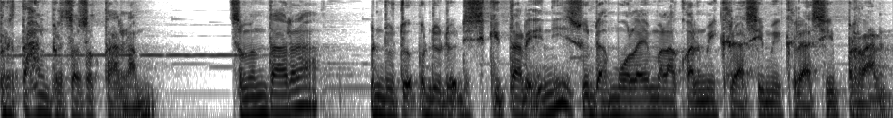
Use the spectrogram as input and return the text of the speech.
bertahan bercocok tanam sementara penduduk-penduduk di sekitar ini sudah mulai melakukan migrasi-migrasi peran,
